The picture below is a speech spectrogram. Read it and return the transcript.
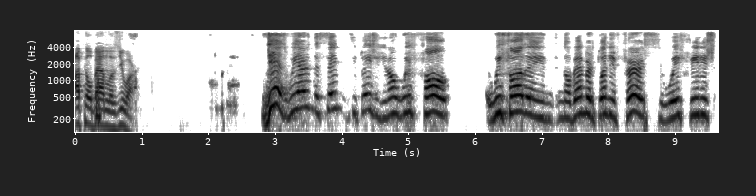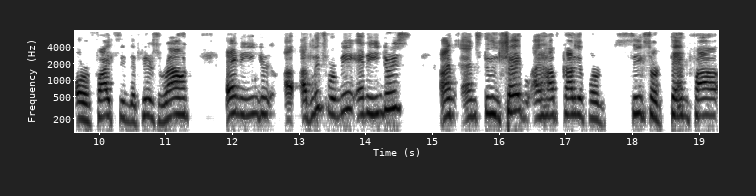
uphill battle as you are? Yes, we are in the same situation. You know, we fought, we fought in November 21st. We finished our fights in the first round. Any injury, at least for me, any injuries, I'm, I'm still in shape. I have cardio for six or ten five,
